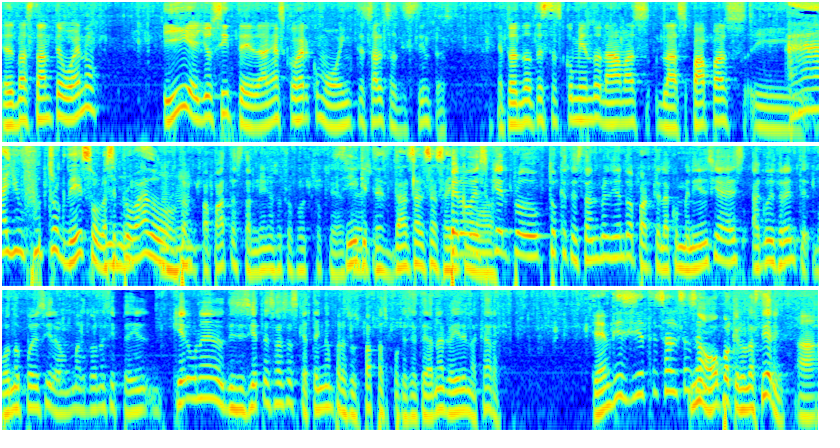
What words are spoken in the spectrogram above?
Es bastante bueno. Y ellos sí te dan a escoger como 20 salsas distintas. Entonces no te estás comiendo nada más las papas y... Ah, hay un food truck de eso, los he probado. Papatas también es otro food truck que hace Sí, que eso. te dan salsas ahí Pero como- es que el producto que te están vendiendo, aparte de la conveniencia, es algo diferente. Vos no puedes ir a un McDonald's y pedir, quiero una de las 17 salsas que tengan para sus papas, porque se te van a reír en la cara. ¿Tienen 17 salsas? No, porque no las tienen. Ah.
